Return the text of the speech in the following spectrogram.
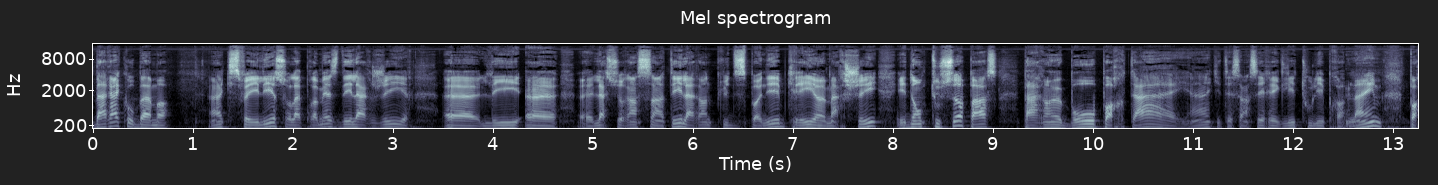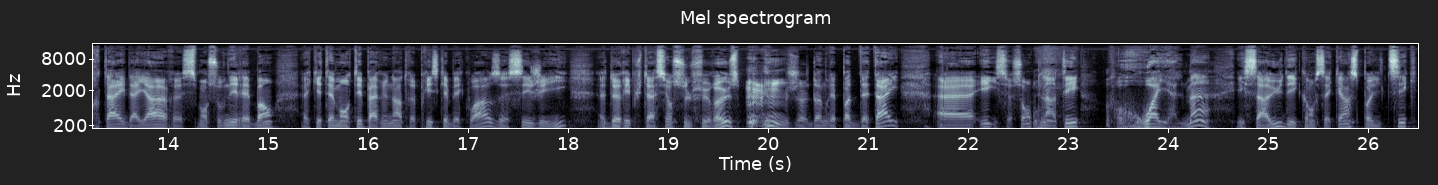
Barack Obama. Hein, qui se fait élire sur la promesse d'élargir euh, les euh, euh, l'assurance santé, la rendre plus disponible, créer un marché. Et donc, tout ça passe par un beau portail hein, qui était censé régler tous les problèmes. Portail, d'ailleurs, si mon souvenir est bon, qui était monté par une entreprise québécoise, CGI, de réputation sulfureuse. Je ne donnerai pas de détails. et ils se sont plantés royalement. Et ça a eu des conséquences politiques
